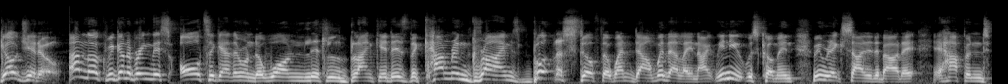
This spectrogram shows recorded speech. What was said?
go Jiro. And look, we're going to bring this all together under one little blanket is the Cameron Grimes Butler stuff that went down with LA Knight. We knew it was coming. We were excited about it. It happened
